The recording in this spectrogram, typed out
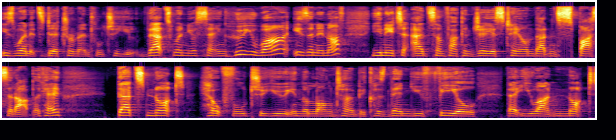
is when it's detrimental to you. That's when you're saying who you are isn't enough. You need to add some fucking GST on that and spice it up, okay? That's not helpful to you in the long term because then you feel that you are not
